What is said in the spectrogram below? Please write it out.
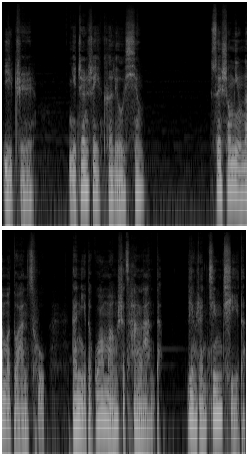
一直，你真是一颗流星。虽生命那么短促，但你的光芒是灿烂的，令人惊奇的。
